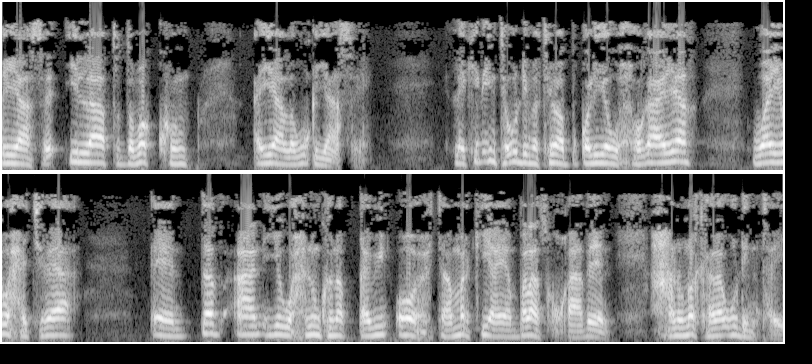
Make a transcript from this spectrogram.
qiyaasay ilaa toddoba kun ayaa lagu qiyaasay. Laakiin inta u dhimatay waa boqoliyo waxoogaaya waayo waxaa jira dad aan iyagu xanuunkana qabin oo xitaa markii ay ambalaas ku qaadeen xanuuno kale u dhintay.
